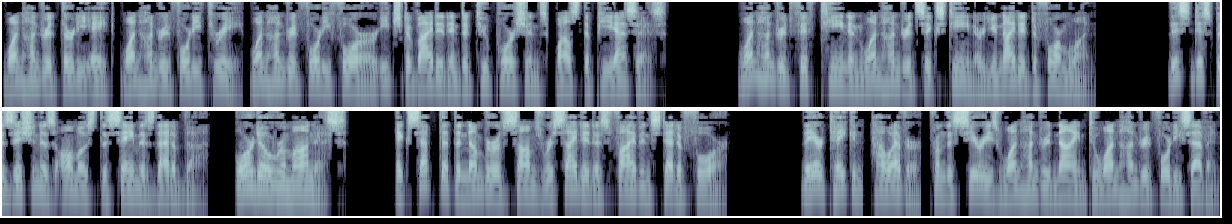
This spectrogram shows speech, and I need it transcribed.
138, 143, 144 are each divided into two portions, whilst the PSs 115 and 116 are united to form one. This disposition is almost the same as that of the Ordo Romanus Except that the number of psalms recited is five instead of four. They are taken, however, from the series 109 to 147.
